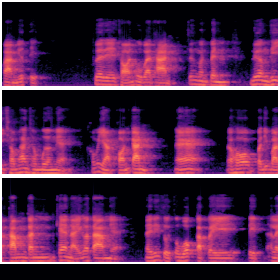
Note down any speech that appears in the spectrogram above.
ความยึดติด เพื่อจะถอนอุปทาน ซึ่งมันเป็นเรื่องที่ชาวบ้านชาวเมืองเนี่ยเขาไม่อยากถอนกันนะฮะแล้วเขาปฏิบัติทำกันแค่ไหนก็ตามเนี่ย ในที่สุดก็วกกลับไปติดอะไร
